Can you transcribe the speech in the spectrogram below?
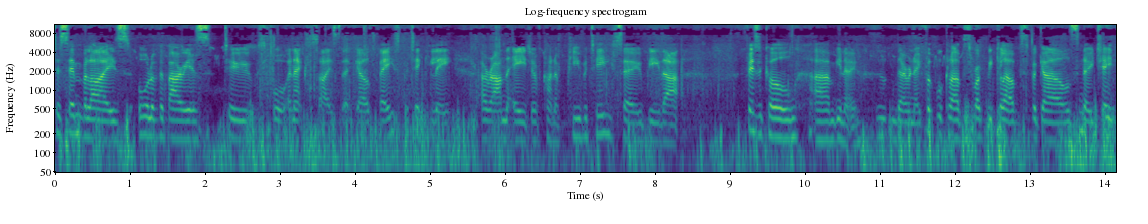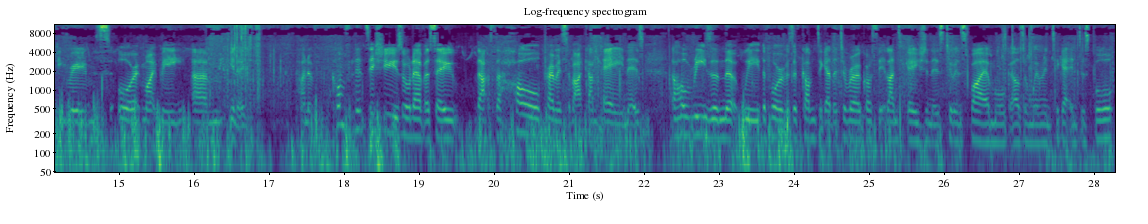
to symbolise all of the barriers to sport and exercise that girls face, particularly around the age of kind of puberty. So be that physical um, you know there are no football clubs rugby clubs for girls no changing rooms or it might be um, you know kind of confidence issues or whatever so that's the whole premise of our campaign is the whole reason that we the four of us have come together to row across the atlantic ocean is to inspire more girls and women to get into sport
